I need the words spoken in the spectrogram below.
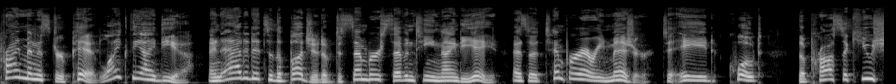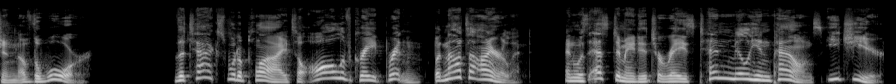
Prime Minister Pitt liked the idea and added it to the budget of December 1798 as a temporary measure to aid, quote, the prosecution of the war. The tax would apply to all of Great Britain, but not to Ireland, and was estimated to raise 10 million pounds each year.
